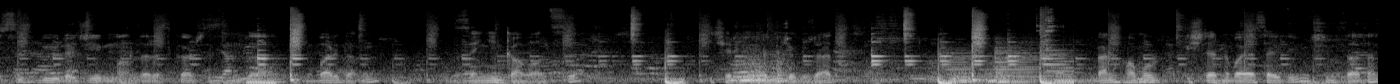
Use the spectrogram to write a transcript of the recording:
eşsiz büyüleyici manzarası karşısında Barida'nın zengin kahvaltısı içeriği oldukça güzel. Ben hamur işlerini bayağı sevdiğim için zaten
